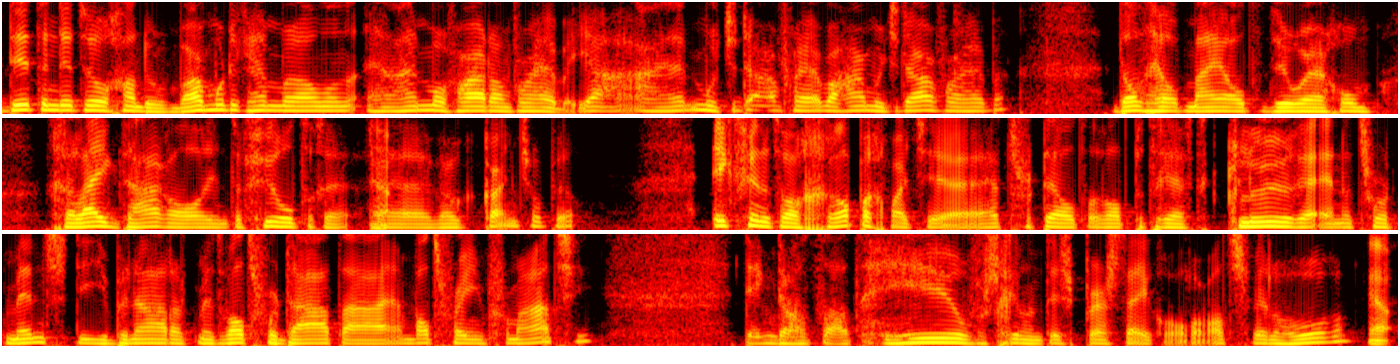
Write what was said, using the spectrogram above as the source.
dit en dit wil gaan doen, waar moet ik hem, dan, hem of haar dan voor hebben? Ja, hem moet je daarvoor hebben, haar moet je daarvoor hebben. Dat helpt mij altijd heel erg om gelijk daar al in te filteren ja. uh, welke kant je op wil. Ik vind het wel grappig wat je hebt verteld wat betreft kleuren en het soort mensen die je benadert met wat voor data en wat voor informatie. Ik denk dat dat heel verschillend is per stakeholder wat ze willen horen. Ja.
